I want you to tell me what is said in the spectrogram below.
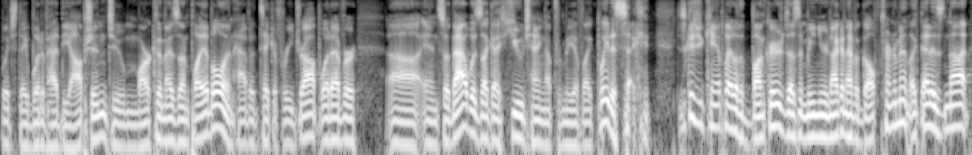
which they would have had the option to mark them as unplayable and have it take a free drop, whatever. Uh, and so that was like a huge hang up for me of like, wait a second, just because you can't play out of the bunkers doesn't mean you're not going to have a golf tournament. Like that is not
